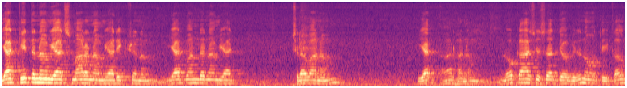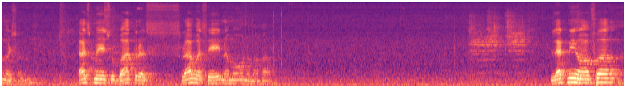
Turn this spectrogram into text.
याद कीर्तनम याद स्मरणम याद इक्षणम याद वंदनम याद श्रवणम याद अर्हनम लोकाश सद्य विदनोति कलमशम तस्मे सुभात्र श्रवसे नमो नमः Let me offer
